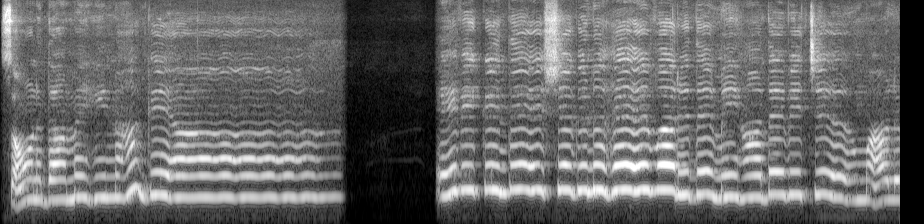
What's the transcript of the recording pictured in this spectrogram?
ਸੌਣ ਦਾ ਮਹੀਨਾ ਗਿਆ। ਇਹ ਵੀ ਕਹਿੰਦੇ ਸ਼ਗਨ ਹੈ ਵਰ ਦੇ ਮੀਹਾਂ ਦੇ ਵਿੱਚ। ਮਾਲ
